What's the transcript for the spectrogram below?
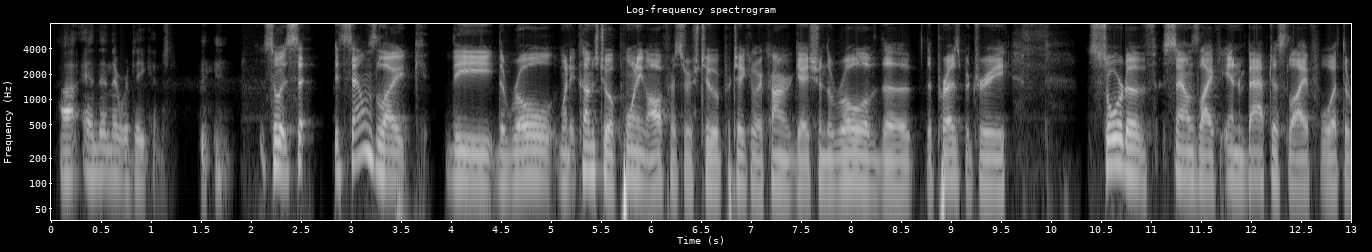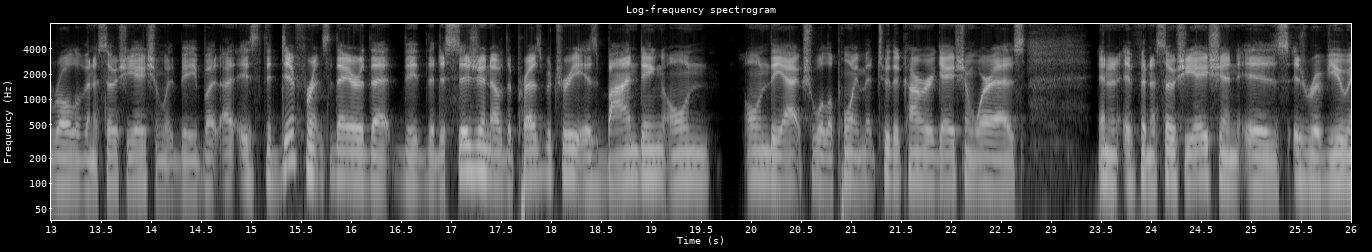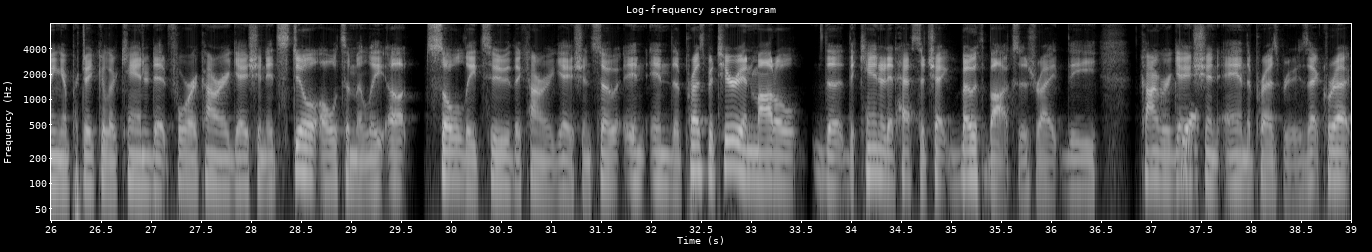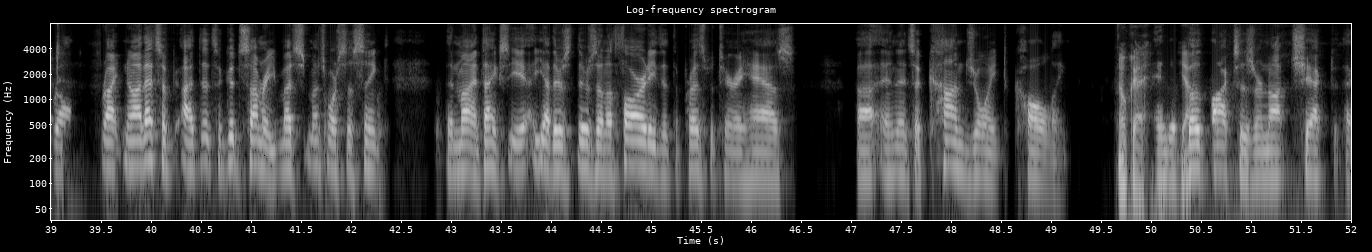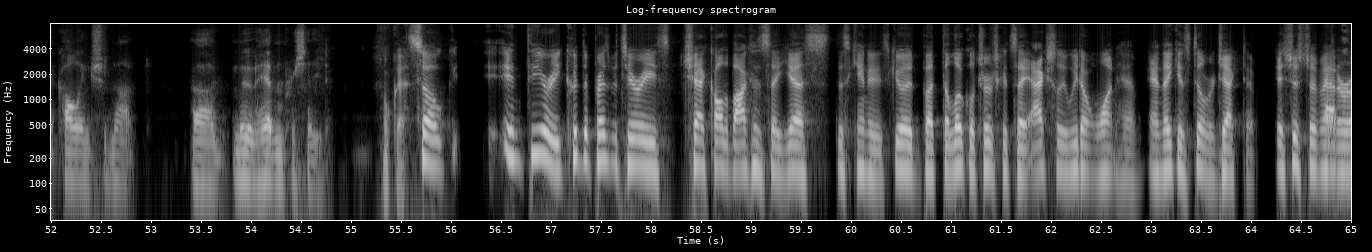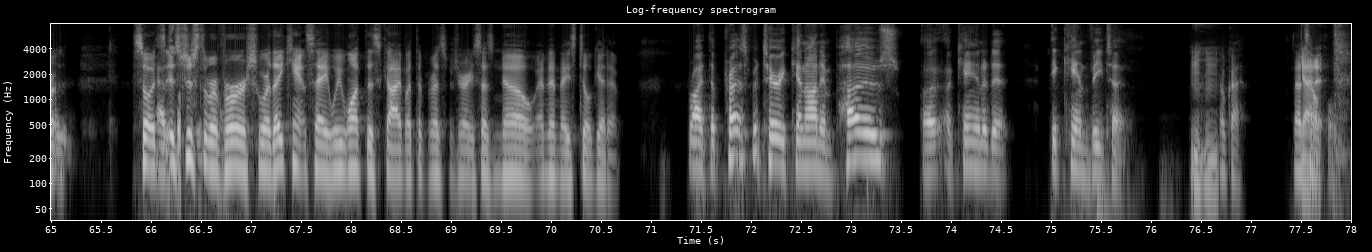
uh, and then there were deacons. so it it sounds like the the role when it comes to appointing officers to a particular congregation, the role of the the presbytery sort of sounds like in Baptist life what the role of an association would be. But uh, is the difference there that the the decision of the presbytery is binding on on the actual appointment to the congregation, whereas and if an association is is reviewing a particular candidate for a congregation, it's still ultimately up solely to the congregation. So in in the Presbyterian model, the the candidate has to check both boxes, right? The congregation yeah. and the presbytery. Is that correct? Right. Right. No, that's a uh, that's a good summary. Much much more succinct than mine. Thanks. Yeah, yeah. There's there's an authority that the presbytery has, uh, and it's a conjoint calling. Okay. And if yep. both boxes are not checked, that calling should not uh, move ahead and proceed. Okay. So, in theory, could the presbytery check all the boxes and say, yes, this candidate is good, but the local church could say, actually, we don't want him, and they can still reject him? It's just a matter Absolutely. of. So it's Absolutely. it's just the reverse where they can't say we want this guy, but the presbytery says no, and then they still get him. Right. The presbytery cannot impose a, a candidate; it can veto. Mm-hmm. Okay, that's Got helpful. It.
